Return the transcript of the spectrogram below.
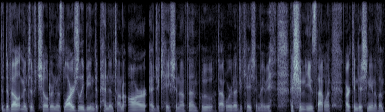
the development of children as largely being dependent on our education of them, ooh, that word education, maybe I shouldn't use that one, our conditioning of them,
